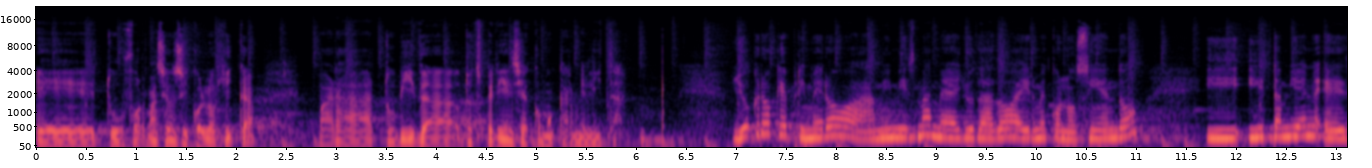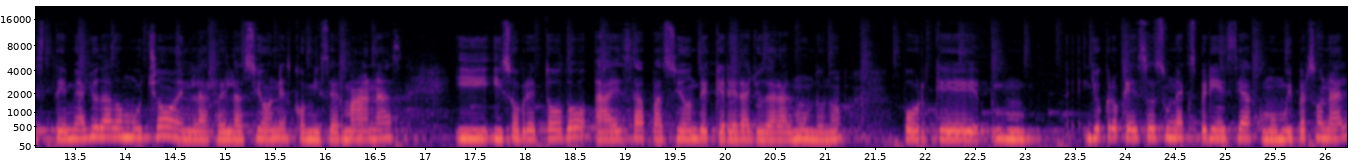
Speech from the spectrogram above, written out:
eh, tu formación psicológica para tu vida, tu experiencia como Carmelita? Yo creo que primero a mí misma me ha ayudado a irme conociendo y, también este, me ha ayudado mucho en las relaciones con mis hermanas y, sobre todo a esa pasión de querer ayudar al mundo, ¿no? Porque mm, yo creo que eso es una experiencia como muy personal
